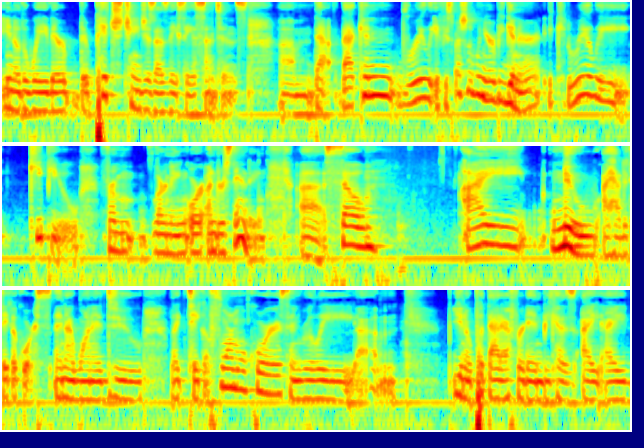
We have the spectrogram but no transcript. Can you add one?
you know the way their their pitch changes as they say a sentence um, that that can really if especially when you're a beginner it could really keep you from learning or understanding. Uh, so I knew I had to take a course and I wanted to like take a formal course and really, um, you know, put that effort in because I, I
